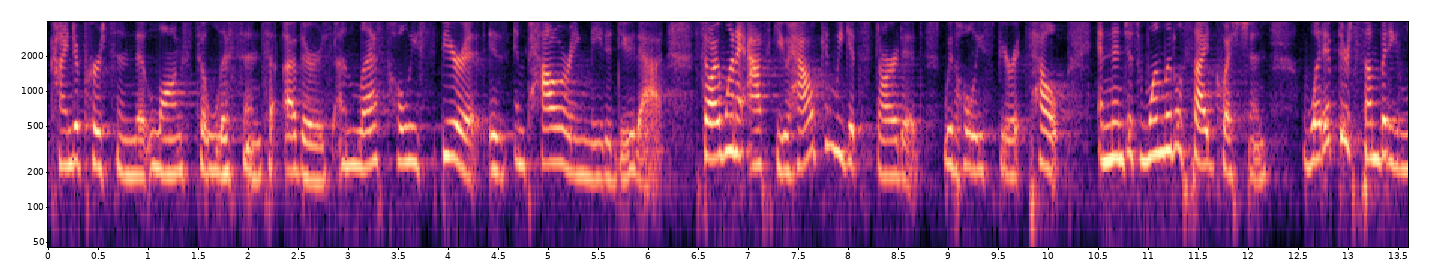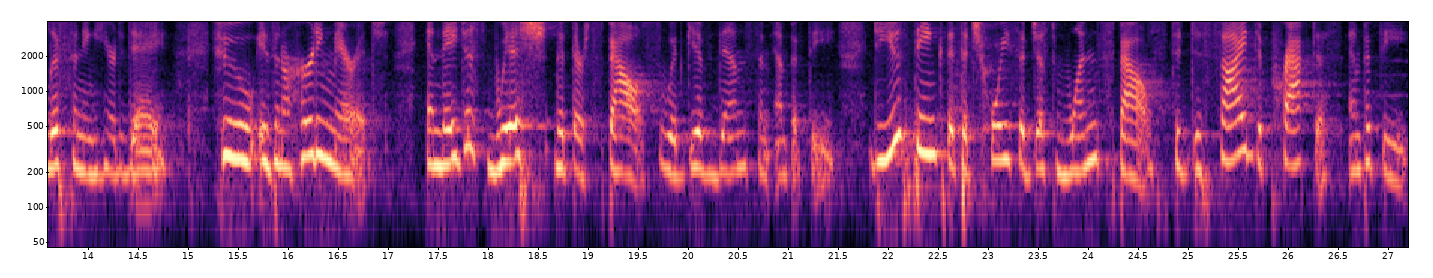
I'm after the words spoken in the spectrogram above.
kind of person that longs to listen to others unless Holy Spirit is empowering me to do that. So I want to ask you, how can we get started with Holy Spirit's help? And then just one little side question. What if there's somebody listening here today who is in a hurting marriage and they just wish that their spouse would give them some empathy. Do you think that the choice of just one spouse to decide to practice empathy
